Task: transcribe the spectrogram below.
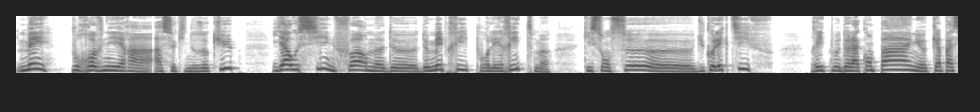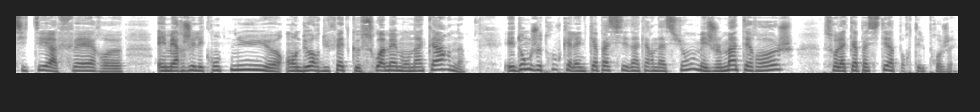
Mais pour revenir à, ce qui nous occupe, il y a aussi une forme de, mépris pour les rythmes qui sont ceux euh, du collectif. Rythme de la campagne, capacité à faire euh, émerger les contenus euh, en dehors du fait que soi-même on incarne. Et donc je trouve qu'elle a une capacité d'incarnation, mais je m'interroge sur la capacité à porter le projet.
